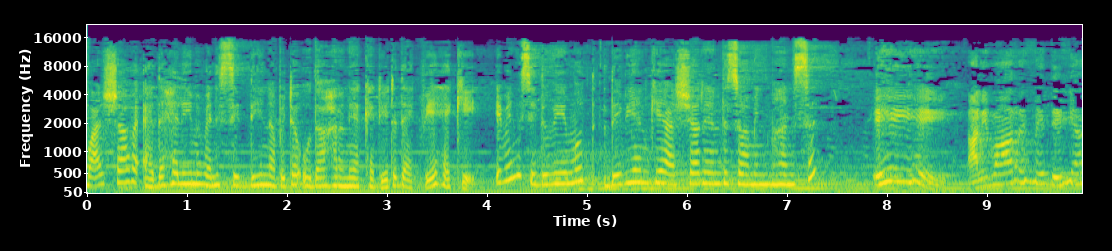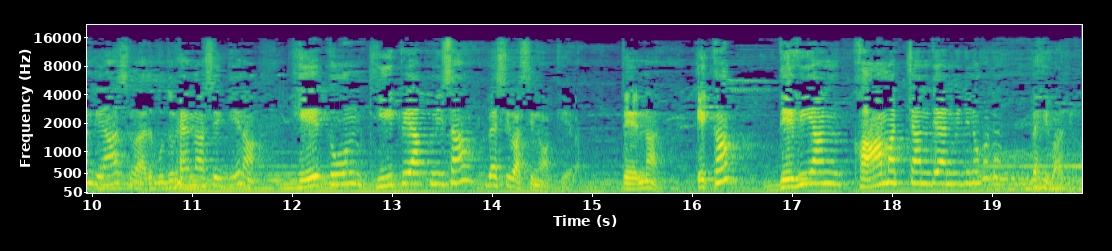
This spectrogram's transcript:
වර්ෂාව ඇදහැලීම වැනි සිද්ධීන් අපිට උදාහරණයක් හැටියට දැක්විය හැකි. එවැනි සිදුවීමුත් දෙවියන්ගේ ආශ්චර්යන්ත ස්වාමින් වහන්සේ එහේ අනිවාර්යෙන් මේ දෙවියන්ගේ ආශිර්වාද බුදුරජාණන් වහන්සේ කියනවා හේතුන් කීපයක් නිසා වැසි වසිනවා කියලා. තේරෙනවද? එකක් දෙවියන් කාමච්ඡන්දයන් විදිනකොට වැහි වදිනවා.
